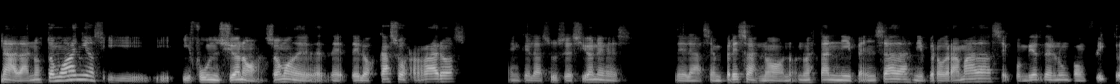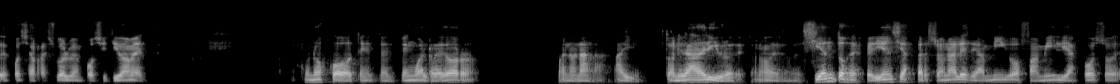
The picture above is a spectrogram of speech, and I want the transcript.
nada, nos tomó años y, funcionó. Somos de, los casos raros en que las sucesiones de las empresas no, no, están ni pensadas ni programadas, se convierten en un conflicto y después se resuelven positivamente. Conozco, tengo alrededor, bueno, nada, hay toneladas de libros de esto, ¿no? De, cientos de experiencias personales de amigos, familias, cosas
